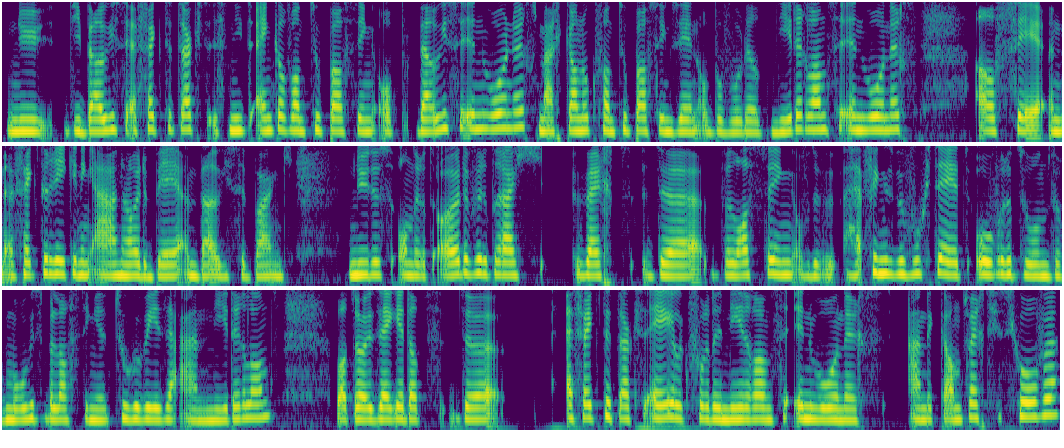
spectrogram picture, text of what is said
Nu, die Belgische effectentax is niet enkel van toepassing op Belgische inwoners, maar kan ook van toepassing zijn op bijvoorbeeld Nederlandse inwoners als zij een effectenrekening aanhouden bij een Belgische bank. Nu dus onder het oude verdrag werd de belasting of de heffingsbevoegdheid over zo'n vermogensbelastingen toegewezen aan Nederland. Wat wou zeggen dat de effectentax eigenlijk voor de Nederlandse inwoners aan de kant werd geschoven.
